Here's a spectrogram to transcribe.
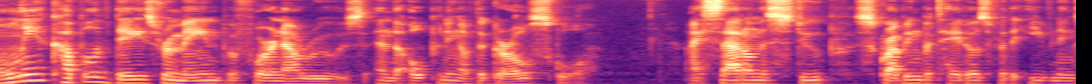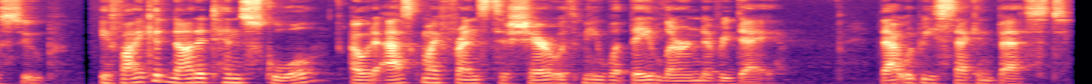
Only a couple of days remained before Nowruz and the opening of the girls' school. I sat on the stoop, scrubbing potatoes for the evening soup. If I could not attend school, I would ask my friends to share with me what they learned every day. That would be second best,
